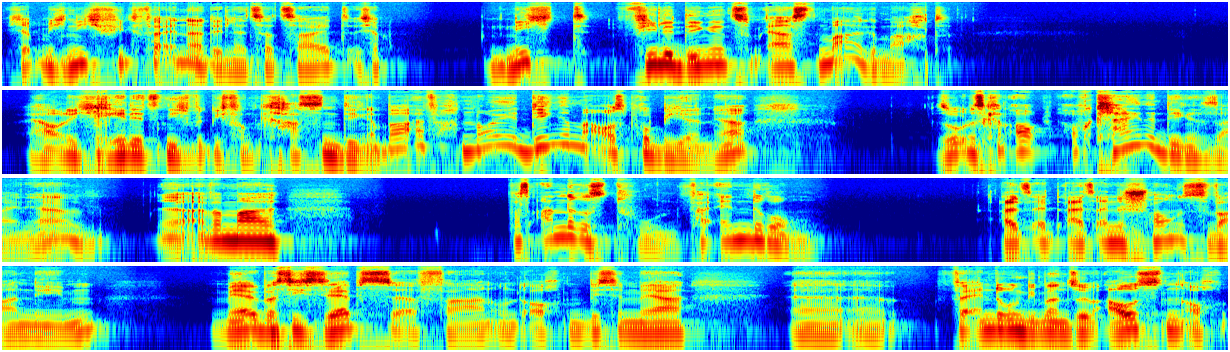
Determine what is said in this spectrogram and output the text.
ich habe mich nicht viel verändert in letzter Zeit. Ich habe nicht viele Dinge zum ersten Mal gemacht. Ja, und ich rede jetzt nicht wirklich von krassen Dingen, aber einfach neue Dinge mal ausprobieren, ja. So, und es kann auch, auch kleine Dinge sein, ja. ja einfach mal was anderes tun, Veränderung, als, als eine Chance wahrnehmen, mehr über sich selbst zu erfahren und auch ein bisschen mehr äh, äh Veränderungen, die man so im Außen auch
